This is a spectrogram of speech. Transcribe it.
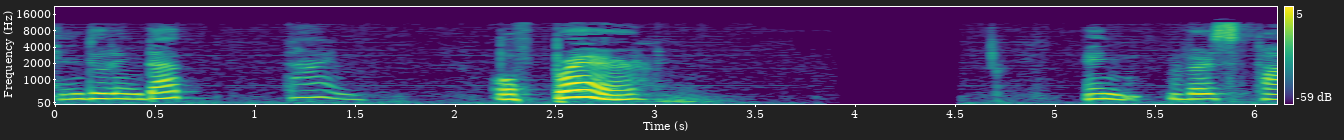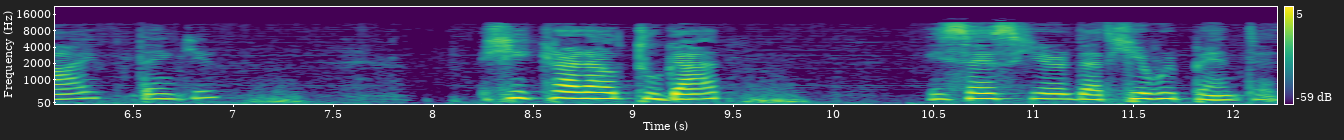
And during that time of prayer, in verse 5, thank you, he cried out to God. He says here that he repented.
